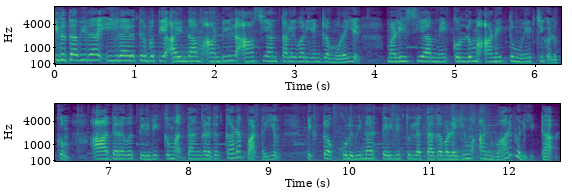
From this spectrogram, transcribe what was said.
இது தவிர ஈராயிரத்தி இருபத்தி ஐந்தாம் ஆண்டில் ஆசியான் தலைவர் என்ற முறையில் மலேசியா மேற்கொள்ளும் அனைத்து முயற்சிகளுக்கும் ஆதரவு தெரிவிக்கும் தங்களது கடப்பாட்டையும் டிக்டாக் குழுவினர் தெரிவித்துள்ள தகவலையும் அன்வார் வெளியிட்டார்.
